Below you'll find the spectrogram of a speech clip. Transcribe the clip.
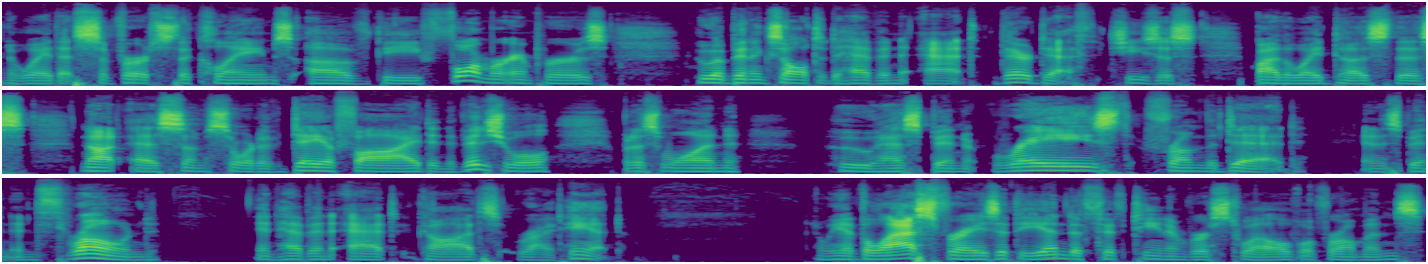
in a way that subverts the claims of the former emperors who have been exalted to heaven at their death. Jesus, by the way, does this not as some sort of deified individual, but as one who has been raised from the dead and has been enthroned in heaven at God's right hand. And we have the last phrase at the end of 15 and verse 12 of Romans,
